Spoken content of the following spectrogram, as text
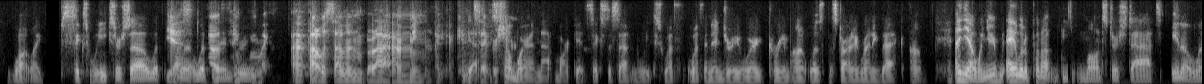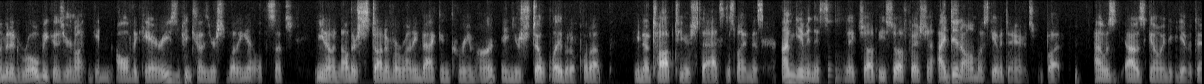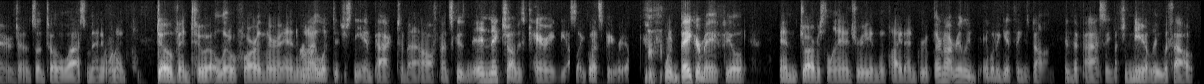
what, like six weeks or so with yes, with, an injury. Like, I thought it was seven, but I, I mean, I, I can't yeah, say for somewhere sure. in that market, six to seven weeks with with an injury where Kareem Hunt was the starting running back. Um, and yeah, when you're able to put up these monster stats in a limited role because you're not getting all the carries because you're splitting it with such you know another stud of a running back in Kareem Hunt, and you're still able to put up you know, top tier stats despite miss. I'm giving this to Nick Chubb. He's so efficient. I did almost give it to Aaron, but I was I was going to give it to Aaron Jones until the last minute when I dove into it a little farther. And when I looked at just the impact to that offense, because and Nick Chubb is carrying the like let's be real. When Baker Mayfield and Jarvis Landry and the tight end group, they're not really able to get things done in the passing much nearly without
